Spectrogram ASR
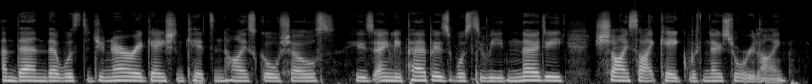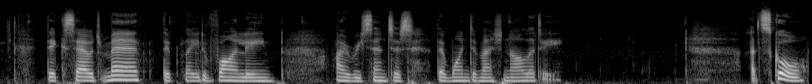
And then there was the generic Asian kids in high school shows whose only purpose was to be nerdy, shy sidekick with no storyline. They excelled math, they played the violin. I resented their one dimensionality. At school,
